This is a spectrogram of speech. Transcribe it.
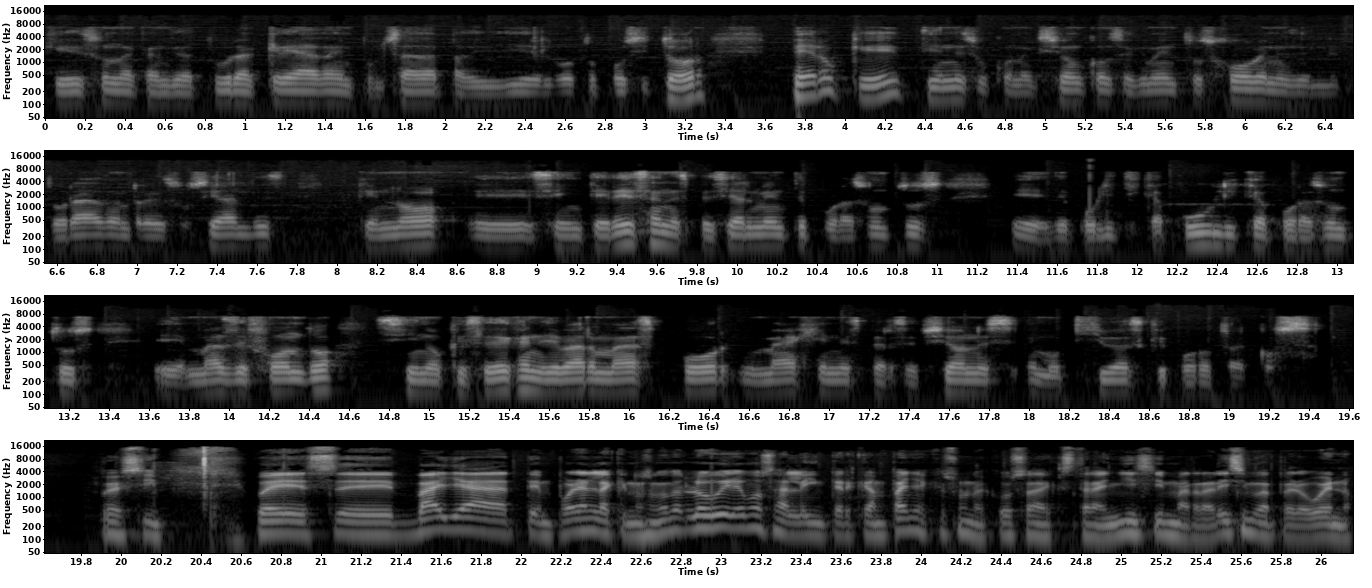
que es una candidatura creada, impulsada para dividir el voto opositor, pero que tiene su conexión con segmentos jóvenes del electorado en redes sociales que no eh, se interesan especialmente por asuntos eh, de política pública, por asuntos eh, más de fondo, sino que se dejan llevar más por imágenes, percepciones emotivas que por otra cosa. Pues sí, pues eh, vaya temporada en la que nos encontramos. Luego iremos a la intercampaña, que es una cosa extrañísima, rarísima, pero bueno,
